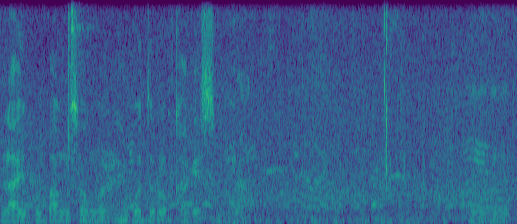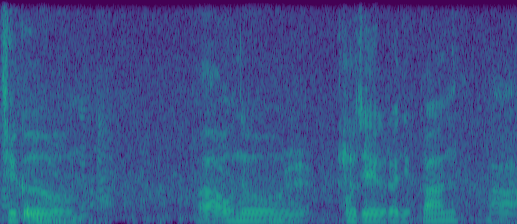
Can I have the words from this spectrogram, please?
라이브 방송을 해보도록 하겠습니다. 음, 지금 아, 오늘 어제 그러니까 아,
